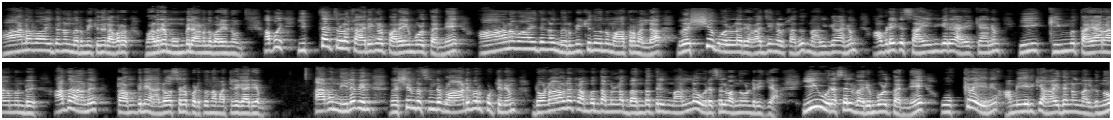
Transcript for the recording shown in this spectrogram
ആണവായുധങ്ങൾ നിർമ്മിക്കുന്നതിൽ അവർ വളരെ മുമ്പിലാണെന്ന് പറയുന്നു. അപ്പോൾ ഇത്തരത്തിലുള്ള കാര്യങ്ങൾ പറയുമ്പോൾ തന്നെ ആണവായുധങ്ങൾ നിർമ്മിക്കുന്നു എന്ന് മാത്രമല്ല റഷ്യ പോലുള്ള രാജ്യങ്ങൾക്ക് അത് നൽകാനും അവിടേക്ക് സൈനികരെ അയക്കാനും ഈ കിം തയ്യാറാകുന്നുണ്ട്. അതാണ് ട്രംപിനെ അലോസരപ്പെടുത്തുന്ന മറ്റൊരു കാര്യം. കാരണം നിലവിൽ റഷ്യൻ പ്രസിഡന്റ് വ്ളാഡിമിർ പുടിനും ഡൊണാൾഡ് ട്രംപും തമ്മിലുള്ള ബന്ധത്തിൽ നല്ല ഉരസൽ വന്നുകൊണ്ടിരിക്കുക. ഈ ഉരസൽ വരുമ്പോൾ തന്നെ ഉക്രൈന് അമേരിക്ക ആയുധങ്ങൾ നൽകുന്നു.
